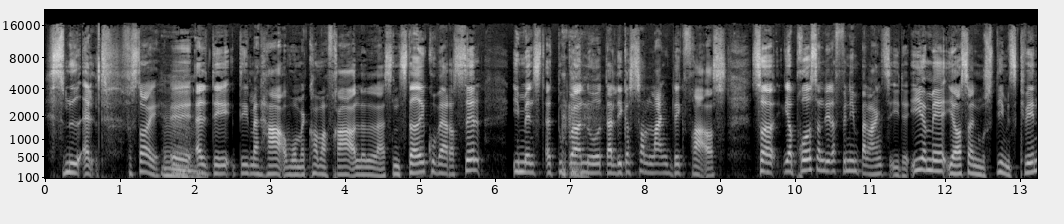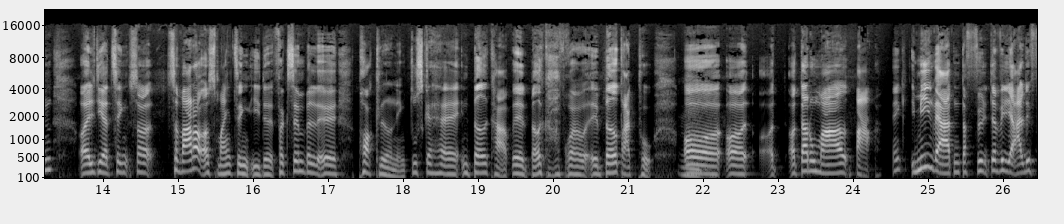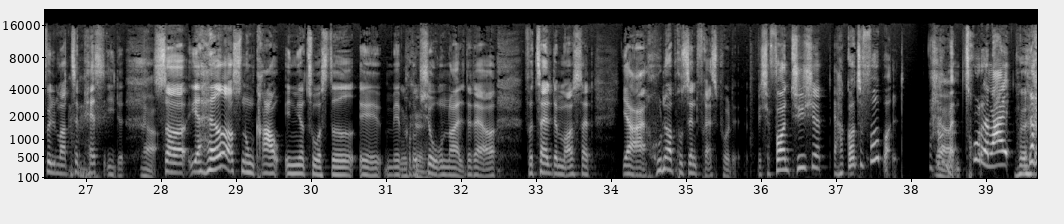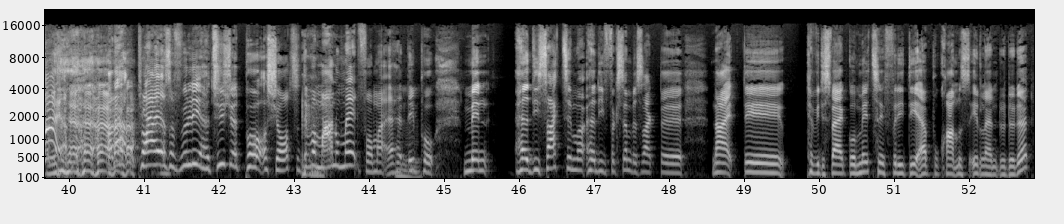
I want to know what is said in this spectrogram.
smide alt. Forstår I? Mm. Øh, alt det, det, man har, og hvor man kommer fra. Og lalala. sådan stadig kunne være dig selv, imens at du gør noget, der ligger så langt væk fra os. Så jeg prøvede sådan lidt at finde en balance i det. I og med, at jeg også er en muslimsk kvinde, og alle de her ting, så, så var der også mange ting i det. For eksempel øh, påklædning. Du skal have en badekar, øh, badekar, øh, badedragt på. Mm. Og, og, og, og der er du meget bar. Ikke? I min verden, der, føl, der vil jeg aldrig føle mig tilpas i det. Ja. Så jeg havde også nogle krav, inden jeg tog afsted øh, med Okay. produktionen og alt det der, og fortalte dem også, at jeg er 100% frisk på det. Hvis jeg får en t-shirt, jeg har gået til fodbold. Det har Ja. man. Tro det eller ej. Det har jeg. og der plejer jeg selvfølgelig at have t-shirt på og shorts, så det var meget normalt for mig at have mm. det på. Men havde de sagt til mig, havde de for eksempel sagt, øh, nej, det kan vi desværre ikke gå med til, fordi det er programmets et eller andet, død, død, død,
